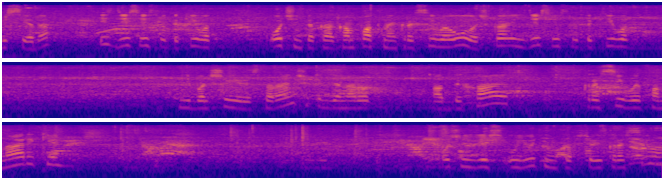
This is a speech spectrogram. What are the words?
беседа. И здесь есть вот такие вот очень такая компактная, красивая улочка. И здесь есть вот такие вот небольшие ресторанчики, где народ отдыхает. Красивые фонарики. Очень здесь уютненько все и красиво.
